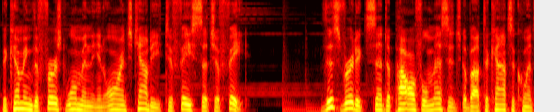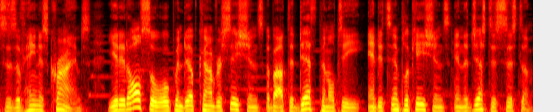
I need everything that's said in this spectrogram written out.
becoming the first woman in Orange County to face such a fate. This verdict sent a powerful message about the consequences of heinous crimes, yet it also opened up conversations about the death penalty and its implications in the justice system.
